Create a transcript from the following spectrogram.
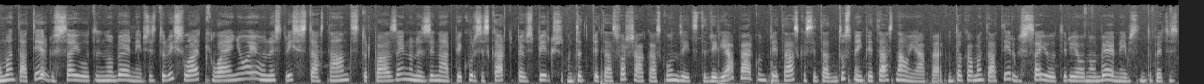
Un man tā tirgus sajūta no bērnības. Es tur visu laiku lēņoju, un es visas tās tantes tur pazinu, un es zināju, pie kuras es kartupeļus pirkšu. Un tad pie tās foršākās kundzītes tad ir jāpērk, un pie tās, kas ir tāda dusmīga, pie tās nav jāpērk. Un tā kā man tā tirgus sajūta ir jau no bērnības, un tāpēc es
